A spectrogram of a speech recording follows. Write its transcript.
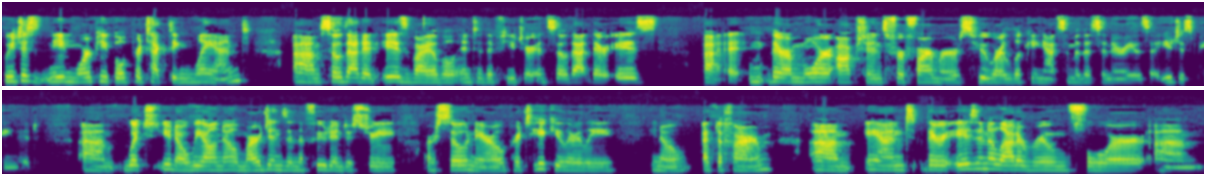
We just need more people protecting land um, so that it is viable into the future and so that there is uh, there are more options for farmers who are looking at some of the scenarios that you just painted. Um, which you know we all know margins in the food industry are so narrow, particularly you know at the farm, um, and there isn't a lot of room for um,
